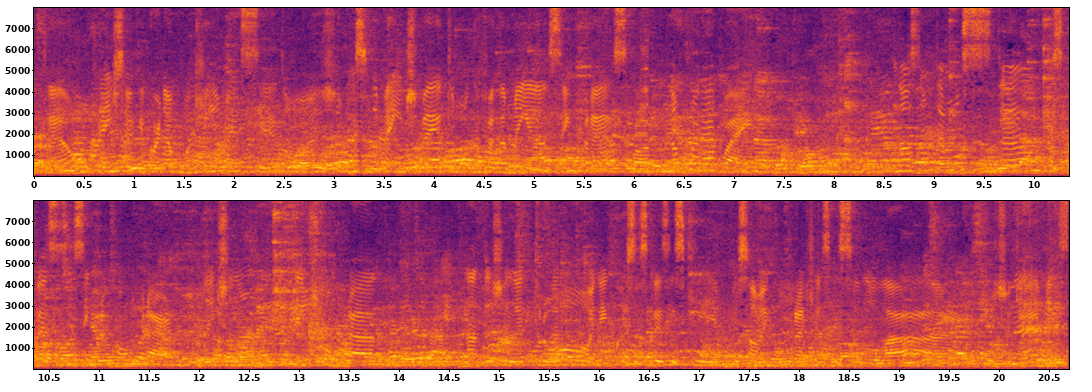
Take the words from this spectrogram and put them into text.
hotel. A gente teve que acordar um pouquinho mais cedo hoje. Mas tudo bem, a gente veio, tomou café da manhã sem pressa no Paraguai. Nós não temos tantas coisas assim pra comprar. A gente não tem de comprar nada de eletrônico, essas coisas que o pessoal vem comprar aqui, às vezes celular, videogames.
